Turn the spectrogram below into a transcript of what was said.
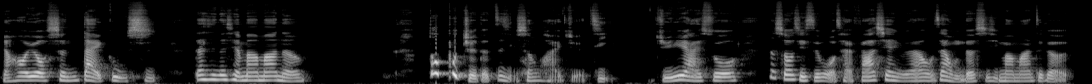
然后又身带故事，但是那些妈妈呢都不觉得自己身怀绝技。举例来说，那时候其实我才发现，原来我在我们的实习妈妈这个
